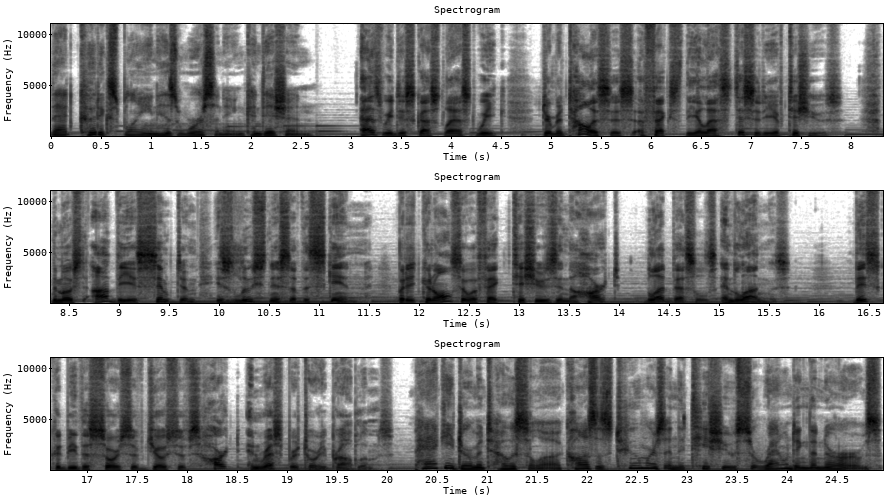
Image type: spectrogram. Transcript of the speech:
that could explain his worsening condition. As we discussed last week, dermatolysis affects the elasticity of tissues. The most obvious symptom is looseness of the skin, but it can also affect tissues in the heart, blood vessels, and lungs. This could be the source of Joseph's heart and respiratory problems. Pachydermatocele causes tumors in the tissue surrounding the nerves.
